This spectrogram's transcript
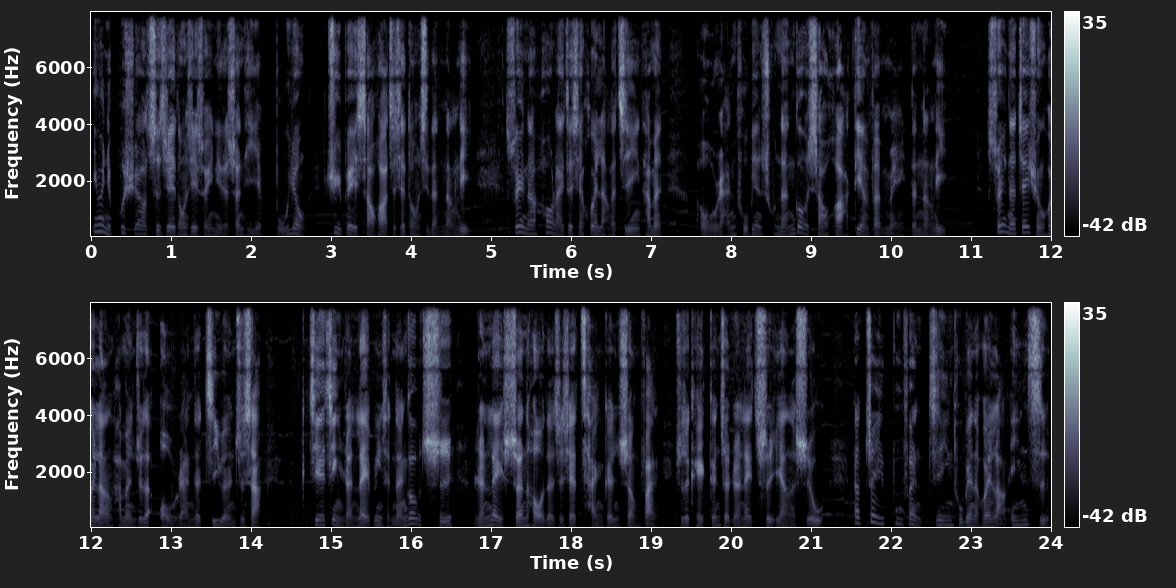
因为你不需要吃这些东西，所以你的身体也不用具备消化这些东西的能力。所以呢，后来这些灰狼的基因，它们偶然突变出能够消化淀粉酶的能力。所以呢，这群灰狼，它们就在偶然的机缘之下。接近人类，并且能够吃人类身后的这些残羹剩饭，就是可以跟着人类吃一样的食物。那这一部分基因突变的灰狼，因此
